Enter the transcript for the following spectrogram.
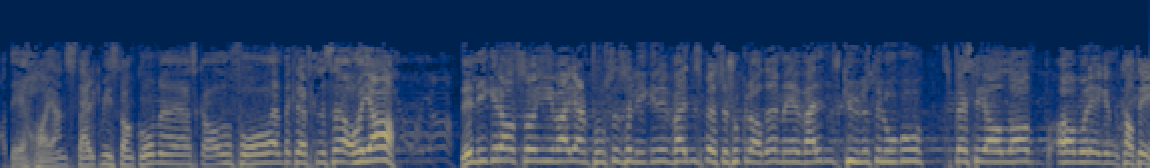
Ja, det har jeg en sterk mistanke om. Jeg skal få en bekreftelse. Å ja! Det ligger altså i hver jernpose så ligger det verdens beste sjokolade med verdens kuleste logo, spesiallagd av vår egen Katti.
